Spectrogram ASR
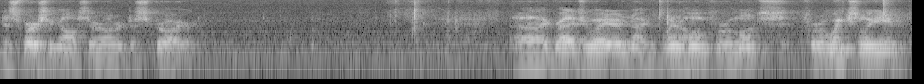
disbursing officer on a destroyer. Uh, I graduated and I went home for a month's, for a week's leave.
